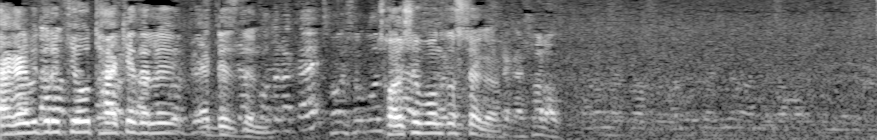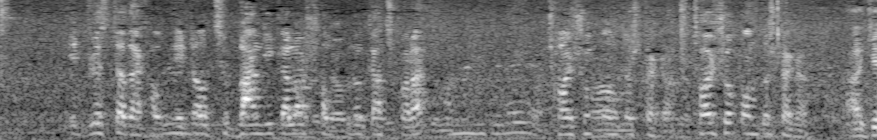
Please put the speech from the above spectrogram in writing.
ঢাকার ভিতরে কেউ থাকে তাহলে অ্যাড্রেস দেন। ছয়শো পঞ্চাশ টাকা। এই ড্রেসটা দেখাও। এটা হচ্ছে বাঙ্গি কালার সম্পূর্ণ কাজ করা। ছয়শো পঞ্চাশ টাকা। ছয়শো পঞ্চাশ টাকা। আগে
